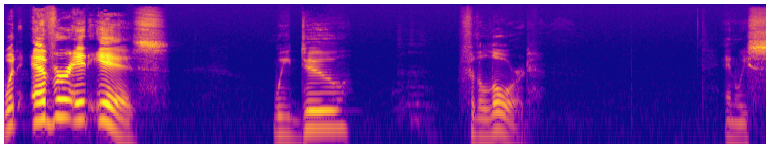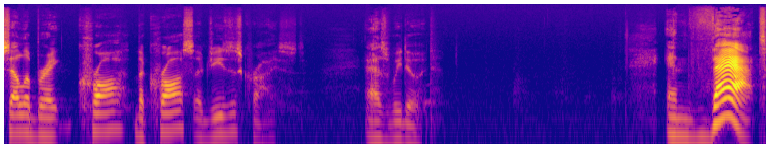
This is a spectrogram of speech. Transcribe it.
Whatever it is, we do for the Lord. And we celebrate cross, the cross of Jesus Christ as we do it. And that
